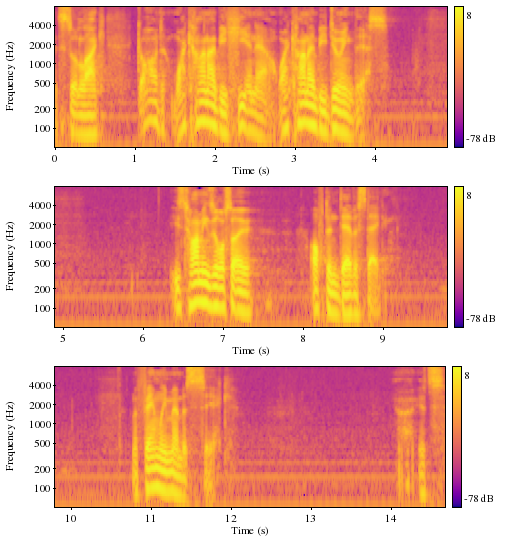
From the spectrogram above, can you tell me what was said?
It's sort of like, God, why can't I be here now? Why can't I be doing this? His timing is also often devastating. The family member's sick. It's,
